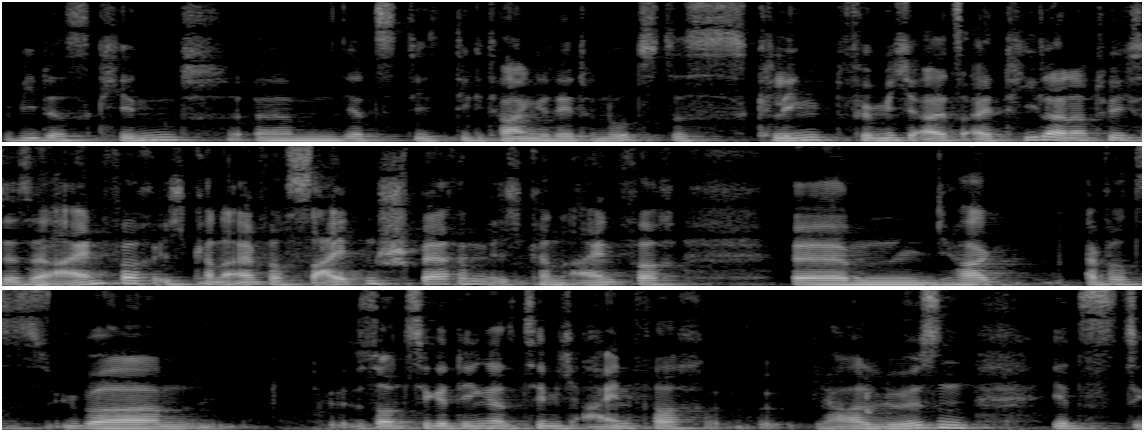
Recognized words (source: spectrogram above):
wie das Kind ähm, jetzt die digitalen Geräte nutzt. Das klingt für mich als ITler natürlich sehr, sehr einfach. Ich kann einfach Seiten sperren, ich kann einfach ähm, ja, einfach das über sonstige Dinge ziemlich einfach ja, lösen. Jetzt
